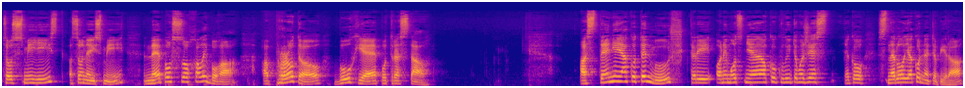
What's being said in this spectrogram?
co smí jíst a co nesmí neposlouchali Boha a proto Bůh je potrestal. A stejně jako ten muž, který onemocněl jako kvůli tomu, že jako snedl jako netopíra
